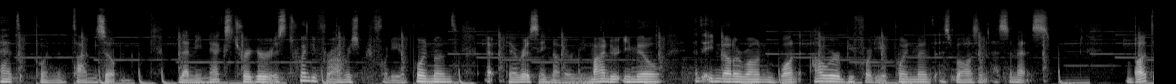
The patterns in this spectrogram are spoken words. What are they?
at appointment time zone. Then the next trigger is 24 hours before the appointment. Uh, there is another reminder email and another one one hour before the appointment as well as an SMS. But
